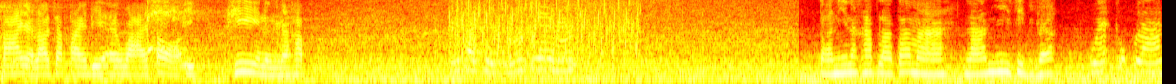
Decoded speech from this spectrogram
ไปเดี๋ยวเราจะไป DIY ต่ออีกที่หนึ่งนะครับมีใครถูกมากเลยนะ ตอนนี้นะครับเราก็มาร้าน 20 อีกแล้วแวะทุกร้าน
